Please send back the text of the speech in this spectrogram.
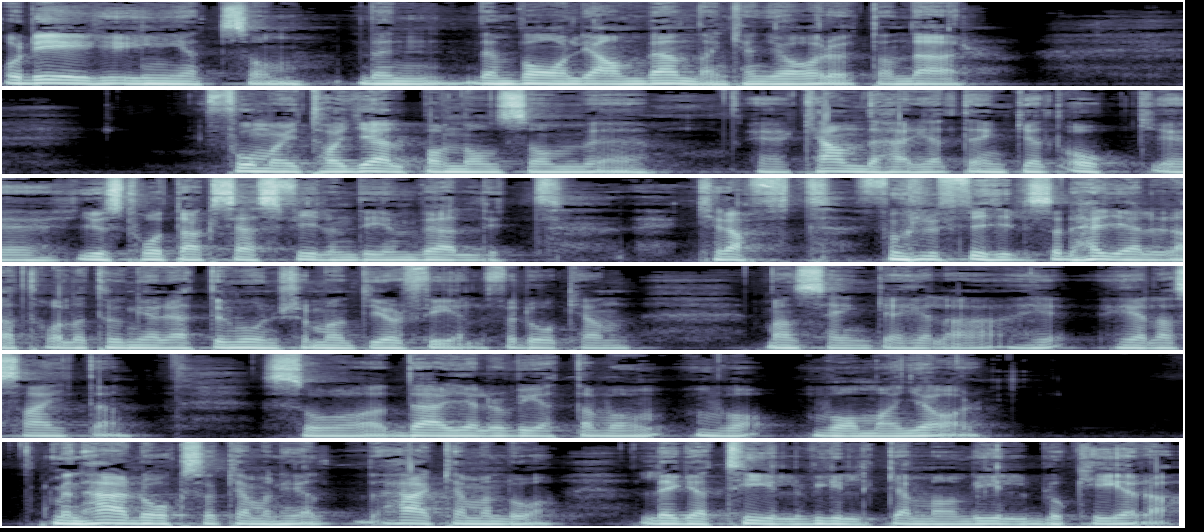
Och det är ju inget som den, den vanliga användaren kan göra utan där får man ju ta hjälp av någon som kan det här helt enkelt. Och just HT-access-filen det är en väldigt kraftfull fil. Så där gäller det att hålla tungan rätt i mun så man inte gör fel. För då kan man sänka hela, he, hela sajten. Så där gäller det att veta vad, vad, vad man gör. Men här då också kan man, helt, här kan man då lägga till vilka man vill blockera.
